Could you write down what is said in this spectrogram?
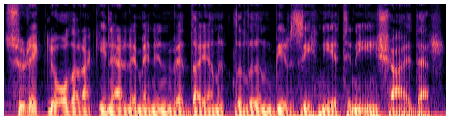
sürekli olarak ilerlemenin ve dayanıklılığın bir zihniyetini inşa eder.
